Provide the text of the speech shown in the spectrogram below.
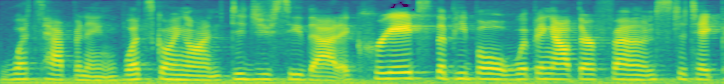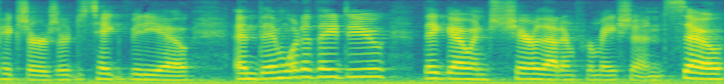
What's happening? What's going on? Did you see that? It creates the people whipping out their phones to take pictures or to take video. And then what do they do? They go and share that information. So,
